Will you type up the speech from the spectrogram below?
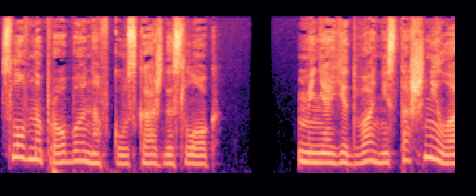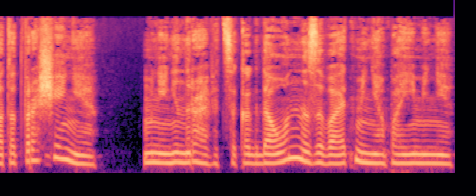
словно пробуя на вкус каждый слог. Меня едва не стошнило от отвращения. Мне не нравится, когда он называет меня по имени.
